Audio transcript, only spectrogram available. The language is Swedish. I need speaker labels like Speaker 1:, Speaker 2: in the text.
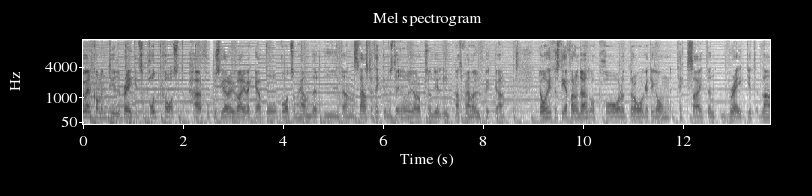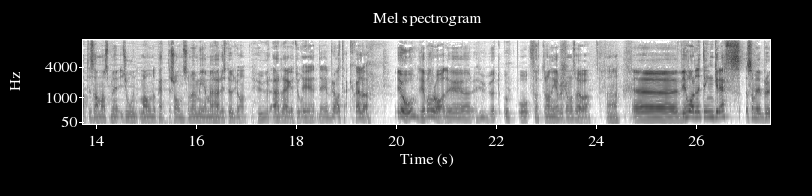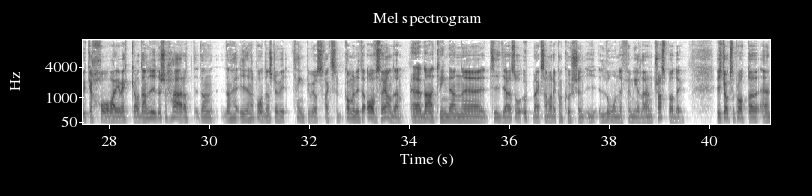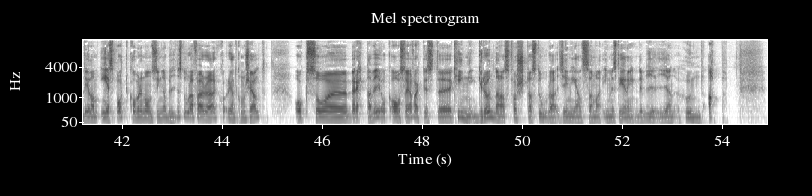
Speaker 1: Hej och välkommen till Breakits podcast. Här fokuserar vi varje vecka på vad som händer i den svenska techindustrin och gör också en del internationella utblickar. Jag heter Stefan Rundell och har dragit igång techsajten Breakit, bland annat tillsammans med Jon Mauno Pettersson som är med mig här i studion. Hur är läget Jon?
Speaker 2: Det, det är bra tack. Själv då?
Speaker 1: Jo, det är bara bra. Det är huvudet upp och fötterna ner brukar man säga va? Uh. Vi har en liten ingress som vi brukar ha varje vecka och den lyder så här att den, den här, i den här podden ska vi, tänker vi oss faktiskt kommer lite avslöjande. Uh, bland annat kring den uh, tidigare så uppmärksammade konkursen i låneförmedlaren Trustbody. Vi ska också prata en del om e-sport. Kommer det någonsin att bli en stor affär där, rent kommersiellt? Och så berättar vi och avslöjar faktiskt King-grundarnas första stora gemensamma investering. Det blir i en hundapp.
